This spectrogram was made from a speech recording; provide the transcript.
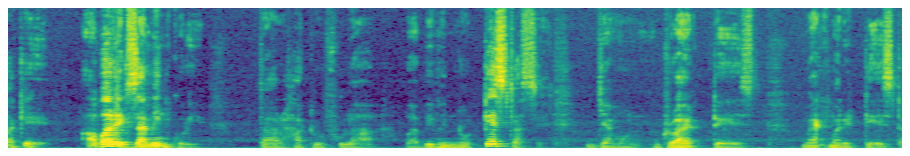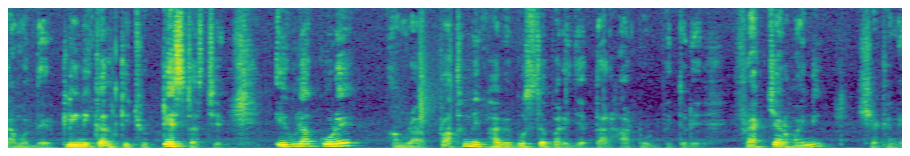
তাকে আবার এক্সামিন করি। তার হাঁটু ফুলা বা বিভিন্ন টেস্ট আছে, যেমন ড্রয়ার টেস্ট ম্যাকমারি টেস্ট আমাদের ক্লিনিক্যাল কিছু টেস্ট আছে। এগুলা করে আমরা প্রাথমিকভাবে বুঝতে পারি যে তার হাঁটুর ভিতরে ফ্র্যাকচার হয়নি, সেখানে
